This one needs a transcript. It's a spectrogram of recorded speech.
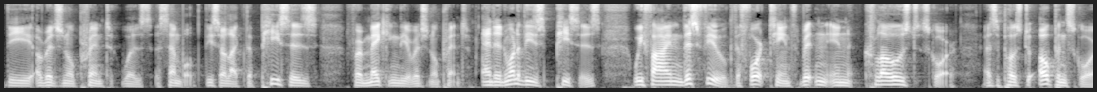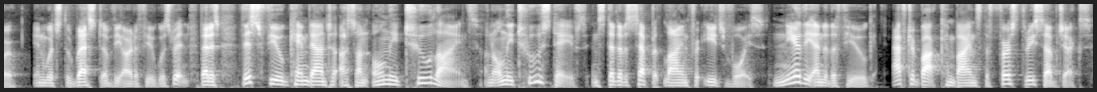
the original print was assembled. These are like the pieces for making the original print. And in one of these pieces, we find this fugue, the 14th, written in closed score as opposed to open score, in which the rest of the art of fugue was written. That is, this fugue came down to us on only two lines, on only two staves, instead of a separate line for each voice. Near the end of the fugue, after Bach combines the first three subjects,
